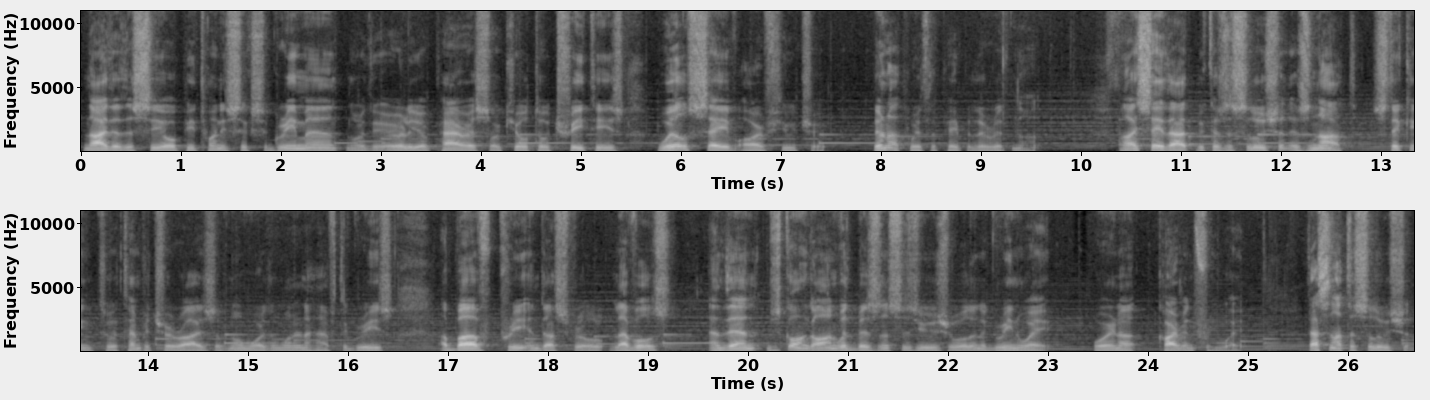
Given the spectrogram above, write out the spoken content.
Neither the COP26 agreement nor the earlier Paris or Kyoto treaties will save our future. They're not worth the paper they're written on. I say that because the solution is not sticking to a temperature rise of no more than one and a half degrees above pre-industrial levels and then just going on with business as usual in a green way or in a carbon-free way. That's not the solution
